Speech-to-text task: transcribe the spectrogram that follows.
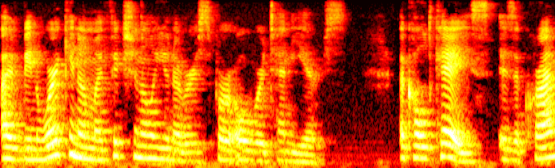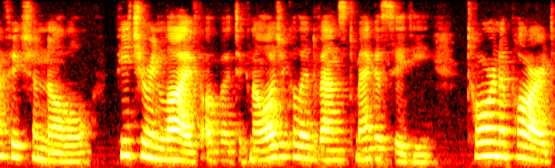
I've been working on my fictional universe for over 10 years. A Cold Case is a crime fiction novel featuring life of a technologically advanced megacity torn apart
